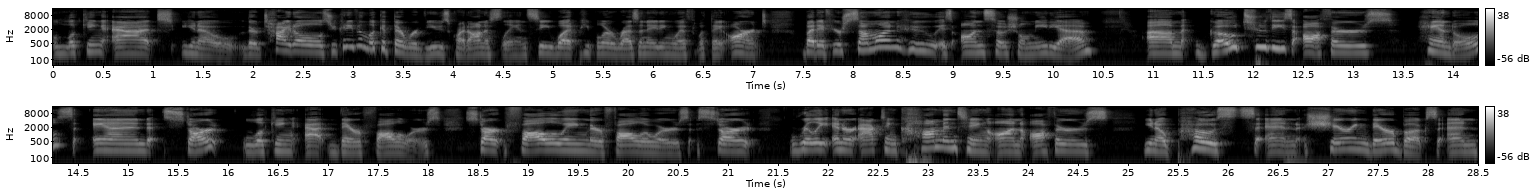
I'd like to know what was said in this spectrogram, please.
looking at you know their titles you can even look at their reviews quite honestly and see what people are resonating with what they aren't. But if you're someone who is on social media um, go to these authors handles and start looking at their followers. Start following their followers. Start really interacting, commenting on authors' you know, posts and sharing their books. And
